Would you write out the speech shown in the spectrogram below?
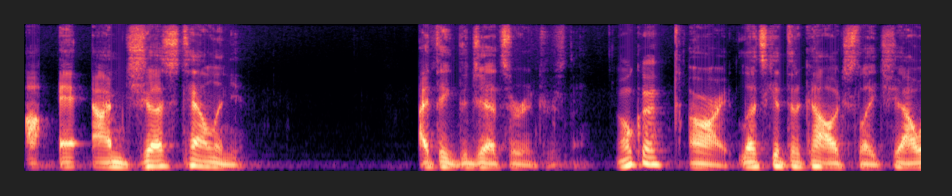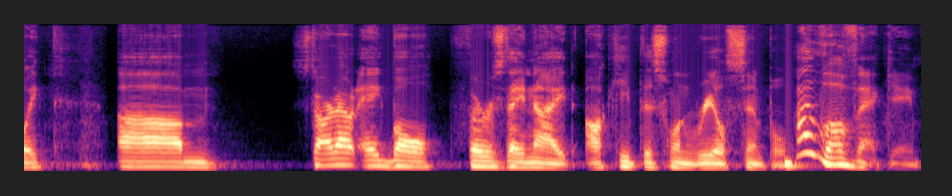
I, I'm just telling you. I think the Jets are interesting. Okay. All right, let's get to the college slate, shall we? Um, start out Egg Bowl Thursday night. I'll keep this one real simple. I love that game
